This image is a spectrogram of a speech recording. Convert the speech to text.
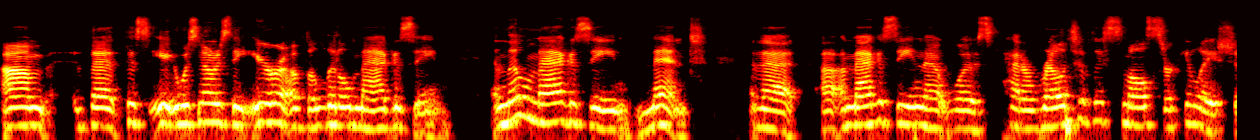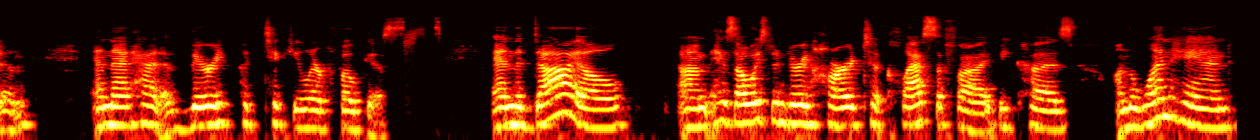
um, that this it was known as the era of the little magazine. And little magazine meant that uh, a magazine that was had a relatively small circulation and that had a very particular focus. And the dial um, has always been very hard to classify because, on the one hand,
